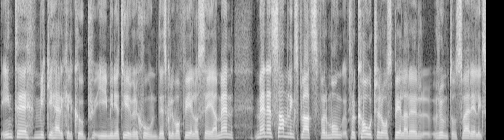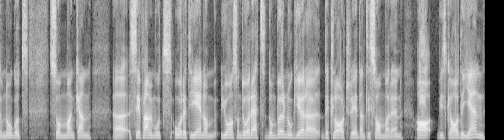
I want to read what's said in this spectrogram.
inte Mickey Herkel Cup i miniatyrversion, det skulle vara fel att säga, men, men en samlingsplats för, mång- för coacher och spelare runt om Sverige, liksom något som man kan uh, se fram emot året igenom. Johansson, du har rätt, de bör nog göra det klart redan till sommaren. Ja, vi ska ha det igen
